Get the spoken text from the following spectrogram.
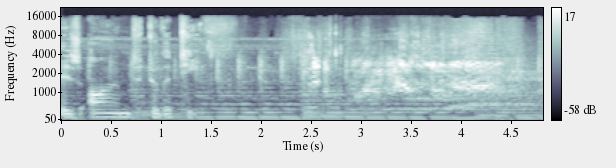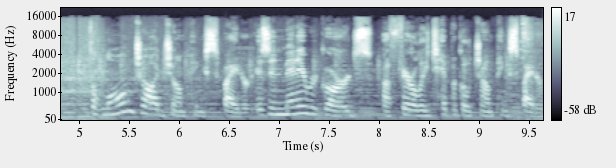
is armed to the teeth. Long-jawed jumping spider is in many regards a fairly typical jumping spider.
